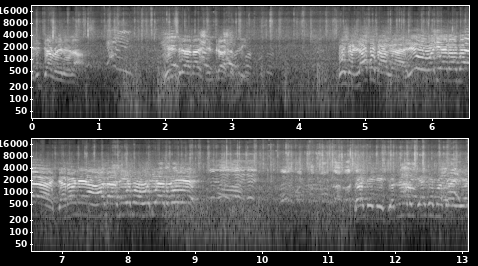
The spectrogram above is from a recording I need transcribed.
இடிச்சா போயிடலாம். என்றானா சென்றா தம்பி. கொஞ்சம் போட்டாங்க ஏ ஓடியாராம ஜனனே ஆள் அதிகமா ஓடியாருது நீ சொன்னாலும் கேட்க மாட்டாங்க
